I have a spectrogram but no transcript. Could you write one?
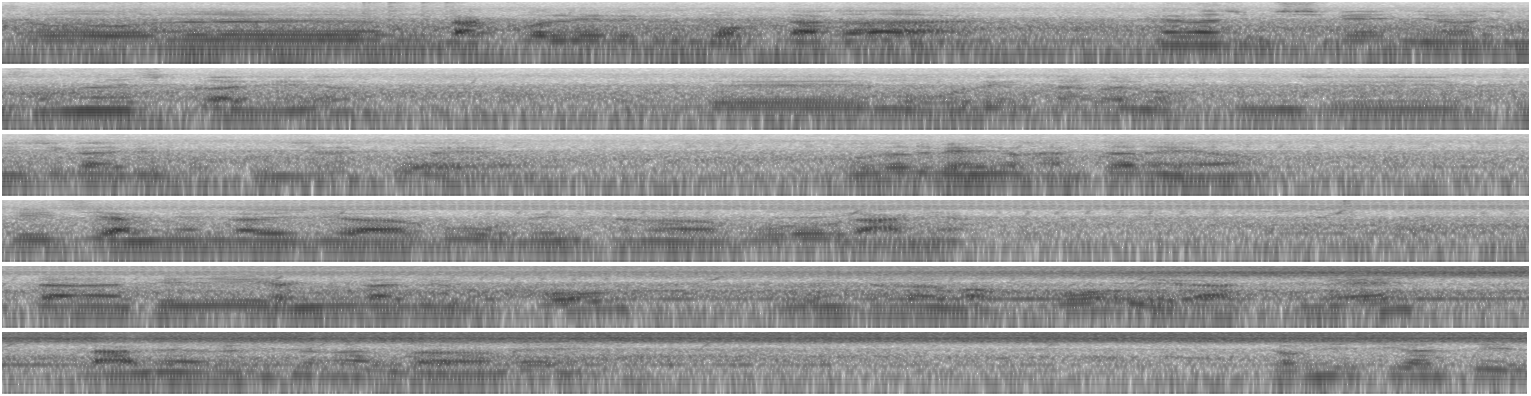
그래서 오늘은 막걸리를 계속 먹다가 해가 좀 지면요 좀 선선해질 거 아니에요? 그때 뭐 오뎅탕을 먹든지 돼지갈비를 먹든지 할 거예요. 오늘은 메뉴 간단해요. 돼지 양념갈비하고 오뎅탕하고 라면. 일단은 돼지 양념갈비를 먹고 오뎅탕을 먹고 내일 아침에 라면을 해장한 다음에 점심시간 때는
